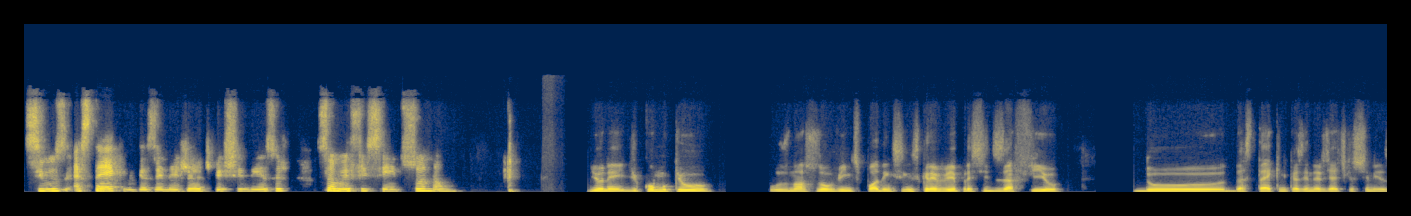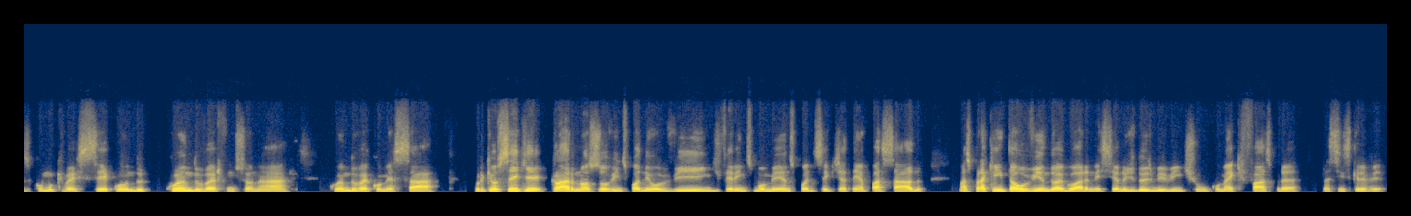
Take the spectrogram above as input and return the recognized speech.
se os, as técnicas energéticas chinesas são eficientes ou não. Ioneide, como que o, os nossos ouvintes podem se inscrever para esse desafio do, das técnicas energéticas chinesas? Como que vai ser? Quando, quando vai funcionar? Quando vai começar? Porque eu sei que, claro, nossos ouvintes podem ouvir em diferentes momentos, pode ser que já tenha passado, mas para quem está ouvindo agora, nesse ano de 2021, como é que faz para se inscrever?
